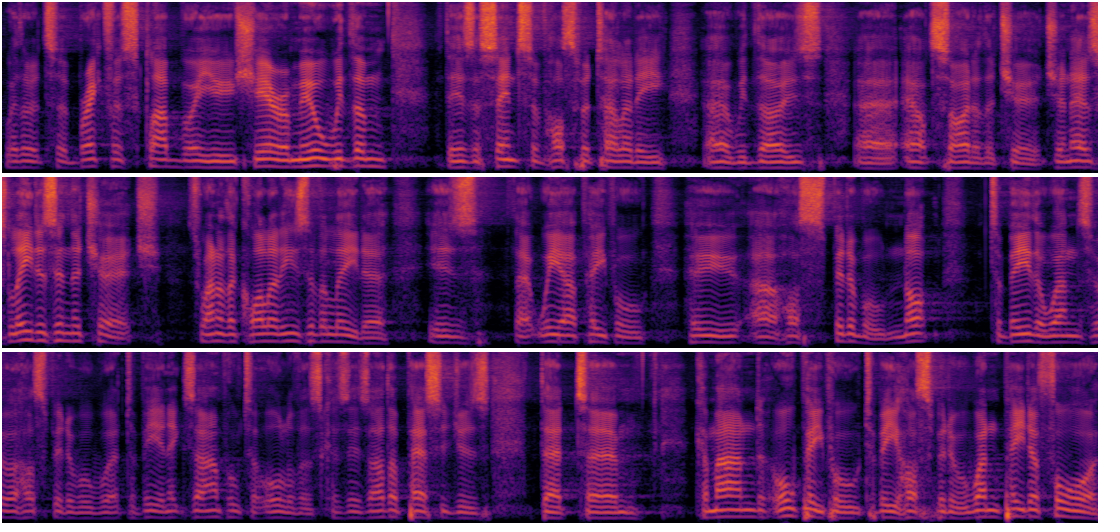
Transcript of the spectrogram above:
whether it's a breakfast club where you share a meal with them, there's a sense of hospitality uh, with those uh, outside of the church. And as leaders in the church, it's one of the qualities of a leader is that we are people who are hospitable, not to be the ones who are hospitable, but to be an example to all of us, because there's other passages that um, command all people to be hospitable. 1 Peter 4,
